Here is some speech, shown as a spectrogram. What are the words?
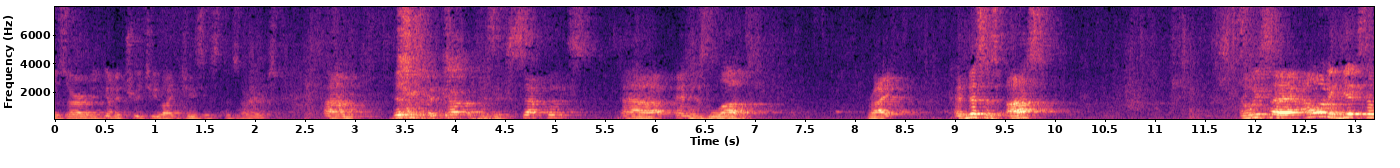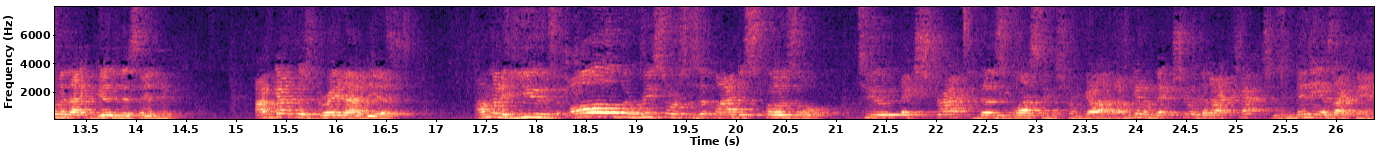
deserve. He's going to treat you like Jesus deserves. Um, this is the cup of His acceptance uh, and His love, right? And this is us. And we say, I want to get some of that goodness in me. I've got this great idea. I'm going to use all the resources at my disposal to extract those blessings from God. I'm going to make sure that I catch as many as I can.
